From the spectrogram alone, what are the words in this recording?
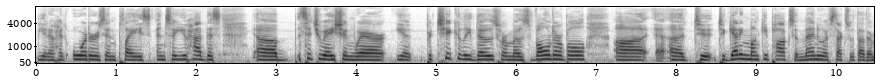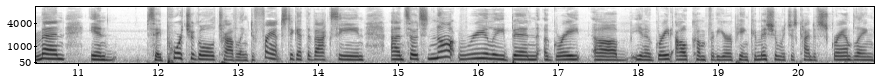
you know, had orders in place. And so you had this uh, situation where, you know, particularly those who are most vulnerable uh, uh, to, to getting monkeypox, so men who have sex with other men in say Portugal, traveling to France to get the vaccine, and so it's not really been a great, uh, you know, great outcome for the European Commission, which is kind of scrambling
